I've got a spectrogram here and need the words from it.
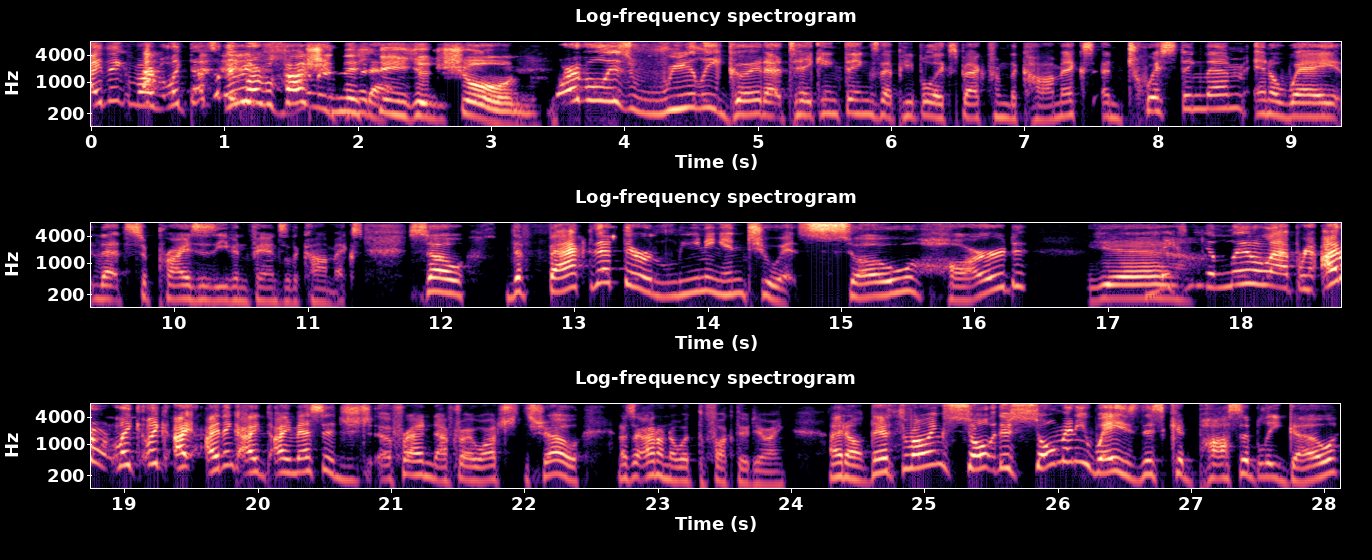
I think Marvel like that's something They're Marvel's fashion really this good at. season sean Marvel is really good at taking things that people expect from the comics and twisting them in a way that surprises even fans of the comics. So the fact that they're leaning into it so hard yeah makes me a little apprehensive. I don't like like I I think I I messaged a friend after I watched the show and I was like I don't know what the fuck they're doing. I don't. They're throwing so there's so many ways this could possibly go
